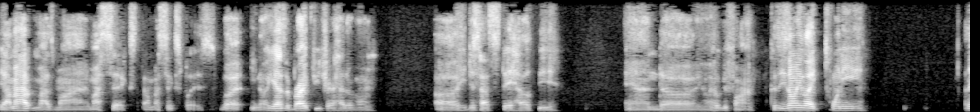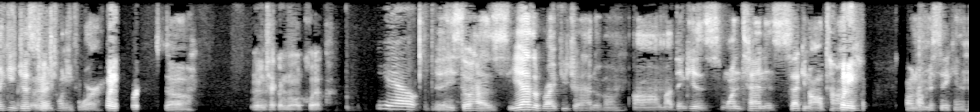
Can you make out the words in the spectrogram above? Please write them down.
yeah, I'm gonna have him as my my sixth, on my sixth place. But you know, he has a bright future ahead of him. Uh, he just has to stay healthy, and uh, you know he'll be fine because he's only like 20. I think he just turned 24. 23. So Let me check him real quick. you know yeah, he still has he has a bright future ahead of him. Um, I think his 110 is second all time. 20. If I'm not mistaken.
